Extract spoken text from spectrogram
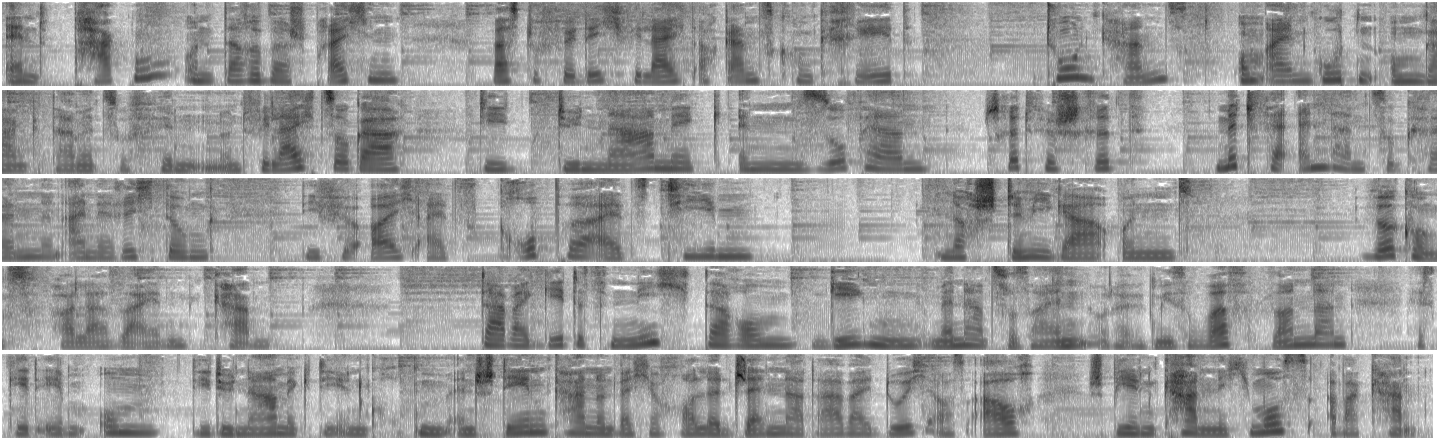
entpacken und darüber sprechen, was du für dich vielleicht auch ganz konkret tun kannst, um einen guten Umgang damit zu finden und vielleicht sogar die Dynamik insofern Schritt für Schritt mit verändern zu können in eine Richtung, die für euch als Gruppe, als Team noch stimmiger und wirkungsvoller sein kann. Dabei geht es nicht darum, gegen Männer zu sein oder irgendwie sowas, sondern es geht eben um die Dynamik, die in Gruppen entstehen kann und welche Rolle Gender dabei durchaus auch spielen kann. Nicht muss, aber kann.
